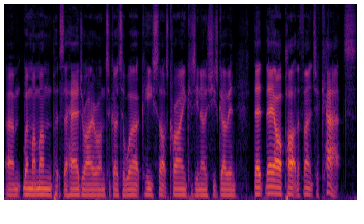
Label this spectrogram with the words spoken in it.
Um, when my mum puts the hairdryer on to go to work, he starts crying because he knows she's going. They they are part of the furniture. Cats,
